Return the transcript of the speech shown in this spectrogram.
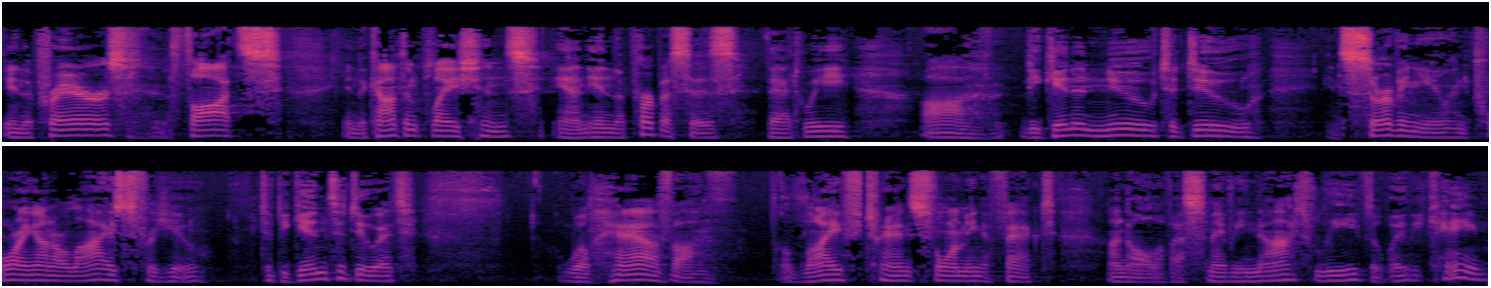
in the prayers, in the thoughts, in the contemplations, and in the purposes that we uh, begin anew to do in serving you and pouring out our lives for you, to begin to do it will have uh, a life transforming effect on all of us. May we not leave the way we came.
